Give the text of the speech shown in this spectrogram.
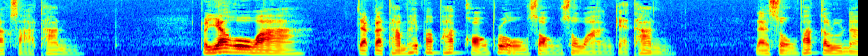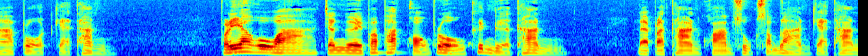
รักษาท่าน พระยะโฮวาจะกระทำให้พระพักของพระองค์ส่องสว่างแก่ท่าน และทรงพระกรุณาโปรดแก่ท่าน พระยะโฮวาจะเงยพระพักของพระองค์ขึ้นเหนือท่าน และประทานความสุขสำราญแก่ท่าน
